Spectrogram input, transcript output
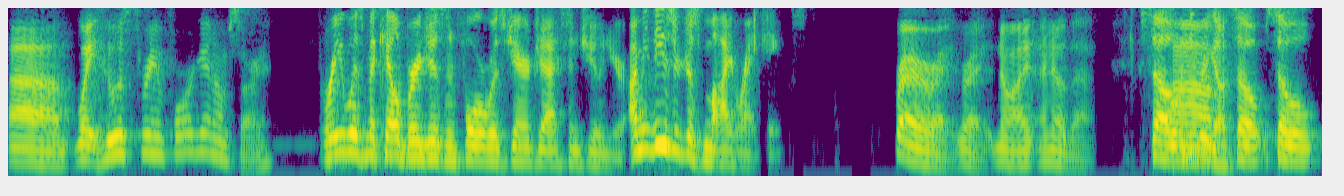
Um, wait, who was three and four again? I'm sorry. Three was Mikal Bridges and four was Jared Jackson Jr. I mean, these are just my rankings. Right, right, right, right. No, I, I know that. So here we Um, go. So so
